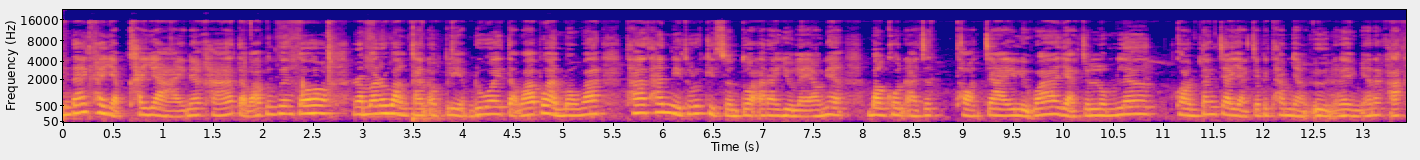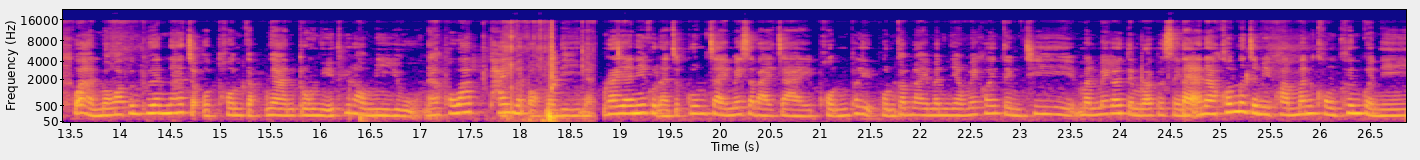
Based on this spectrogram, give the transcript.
ณฑ์ได้ขยับขยายนะคะ แต่ว่าเพื่อนๆก็ระมัดระวังการเอาเปรียบด้วย แต่ว่าผู้อ่านมองว่าถ้าท่านมีธุรกิจส่วนตัวอะไรอยู่แล้วเนี่ยบางคนอาจจะถอดใจหรือว่าอยากจะล้มเลิก ความตั้งใจอยากจะไปทำอย่างอื่นอะไรอย่างเงี้ยนะคะผู้อ่านมองว่าเพื่อนๆน่าจะอดทนกับงานตรงนี้ที่เรามีอยู่นะเพราะว่าไพ่มันออกมาดีเนี่ยระยะนี้คุณอาจจะกลุ้มใจไม่สบายใจ ผลผลิตผลกำไรมันยังไม่ค่อยเต็มที่ มันไม่ค่อยเต็มร้อยเปอร์เซ็นต์แต่อนาคตมันจะมีความมั่นคงขึ้นกว่านี้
